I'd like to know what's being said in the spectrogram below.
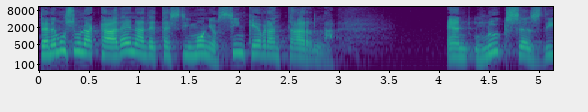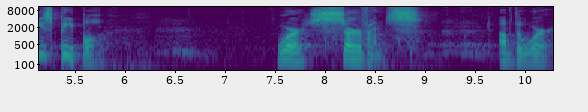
Tenemos una cadena de testimonio sin quebrantarla. And Luke says these people were servants of the word.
